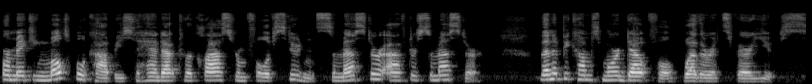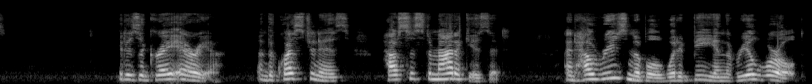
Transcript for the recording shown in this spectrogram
or making multiple copies to hand out to a classroom full of students semester after semester, then it becomes more doubtful whether it's fair use. It is a gray area, and the question is, how systematic is it? And how reasonable would it be in the real world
